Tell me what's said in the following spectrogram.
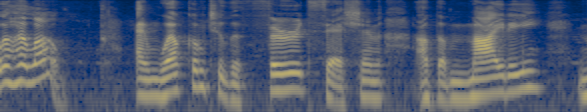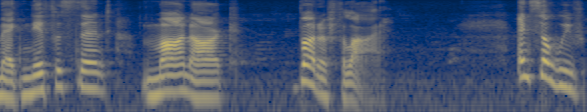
Well, hello, and welcome to the third session of the mighty, magnificent monarch butterfly. And so we've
